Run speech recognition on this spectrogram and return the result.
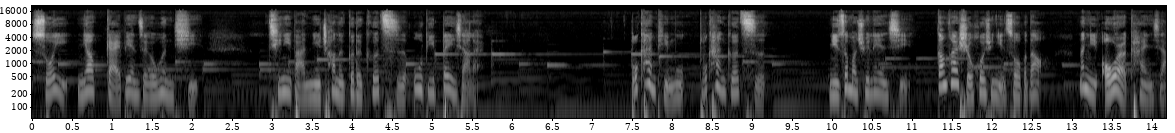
所以你要改变这个问题，请你把你唱的歌的歌词务必背下来，不看屏幕，不看歌词，你这么去练习。刚开始或许你做不到，那你偶尔看一下，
